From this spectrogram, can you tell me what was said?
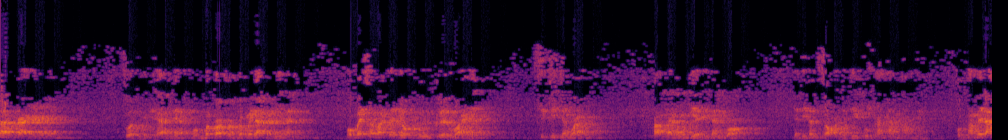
ร่างกายส่วนแขนเนี่ย ผมเมื่อก่อนผมก็ไม่ได้แบบนี้นะผมไม่สามารถจะยกมือเคลื่อนไหวสิบสี่จังหวะตามใบของเกียรที่ท่านบอกอย่างที่ท่านสอนอย่างที่ผู้พระท่านทำเนี่ยผมทำไม่ได้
